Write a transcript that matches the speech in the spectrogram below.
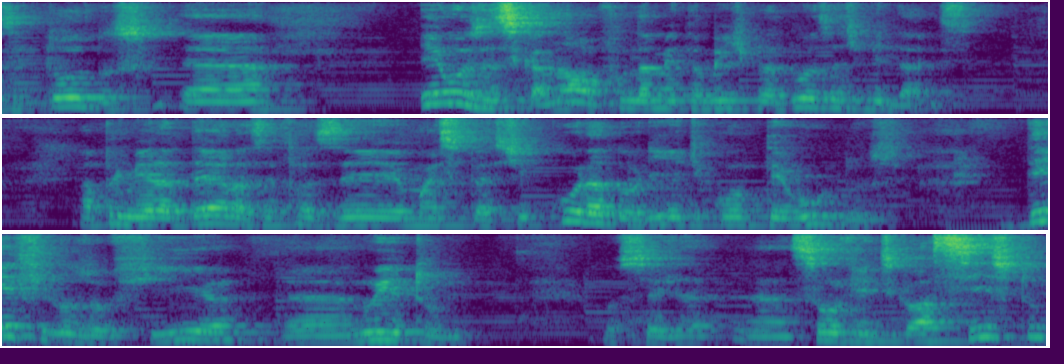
todas e todos. É, eu uso esse canal fundamentalmente para duas atividades. A primeira delas é fazer uma espécie de curadoria de conteúdos de filosofia é, no YouTube. Ou seja, é, são vídeos que eu assisto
